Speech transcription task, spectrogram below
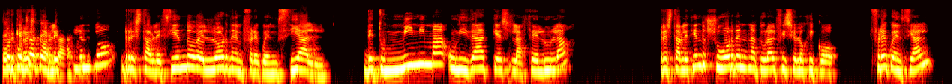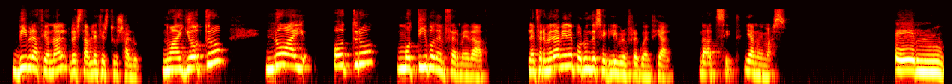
porque restableciendo, restableciendo el orden frecuencial de tu mínima unidad que es la célula, restableciendo su orden natural fisiológico frecuencial, vibracional, restableces tu salud. No hay otro, no hay otro motivo de enfermedad. La enfermedad viene por un desequilibrio frecuencial. That's it, ya no hay más. Em,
